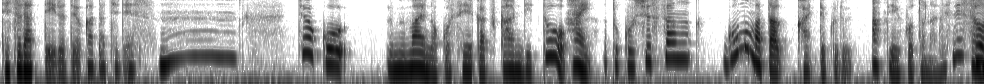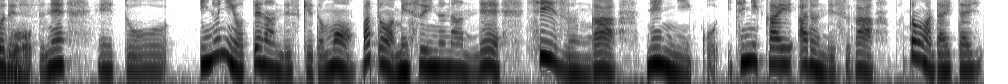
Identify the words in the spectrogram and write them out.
手伝っているという形です。うーんじゃあこう産む前のこう生活管理と、はい、あとこう出産後もまた帰ってくるっていうことなんですね。そうですね。えっ、と犬によってなんですけどもバトンはメス犬なんでシーズンが年にこう12回あるんですがバトンはだいたい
